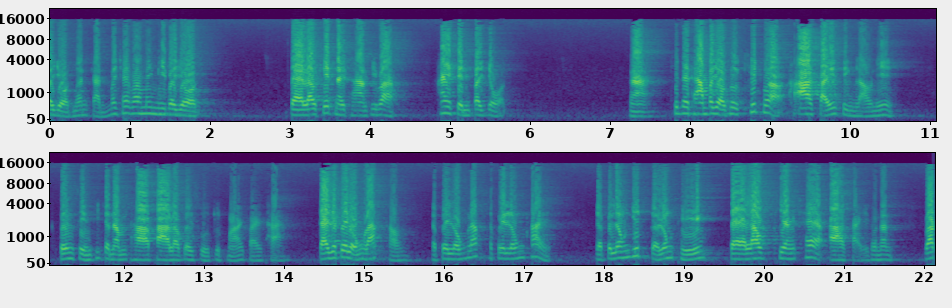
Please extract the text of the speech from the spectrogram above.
ประโยชน์เหมือนกัน ไม่ใช่ว่าไม่มีประโยชน์ แต่เราคิดในทางที่ว่าให้เป็นประโยชน์นะคิดในทางประโยชน์คือคิดว่าอาศัยสิ่งเหล่านี้ เป็นสิ่งที่จะนำทาพาเราไปสู่จุดหมายปลายทาง แต่จะไปหลงรักเขาจะไปหลงรักจะไปหลงใคร่จะไปหลงยึดแต่หลงถือ แต่เราเพียงแค่อาศัยเท่านั้นว่า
